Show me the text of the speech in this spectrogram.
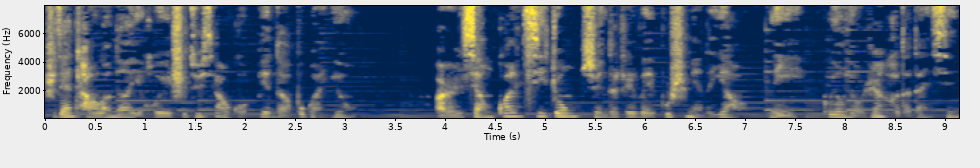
时间长了呢也会失去效果，变得不管用。而像关西中寻的这位不失眠的药，你不用有任何的担心，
